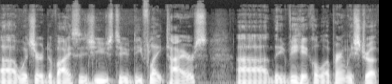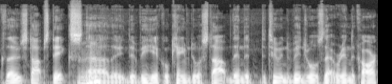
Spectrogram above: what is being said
uh, which are devices used to deflate tires. Uh, the vehicle apparently struck those stop sticks. Uh, the, the vehicle came to a stop. Then the, the two individuals that were in the car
